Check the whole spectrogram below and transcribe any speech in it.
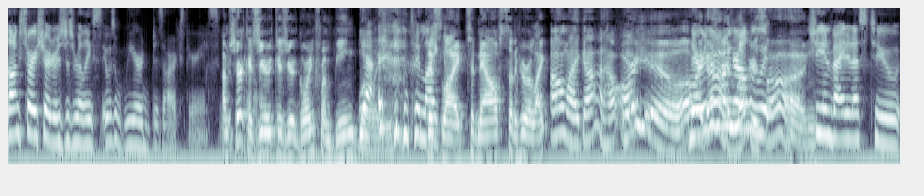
long story short, it was just really it was a weird, bizarre experience. I'm sure because you're because you're going from being Yeah. bullied To, like- just like to now all of a sudden people are like, oh my god, how are you? Oh There my god, one I girl love your song. she invited us to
